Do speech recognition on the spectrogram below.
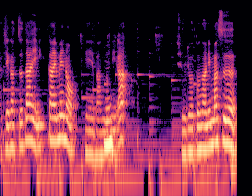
8月第1回目の、えー番組が終了となります。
